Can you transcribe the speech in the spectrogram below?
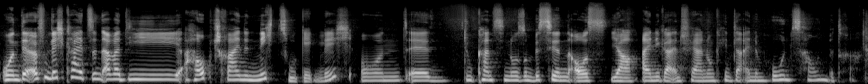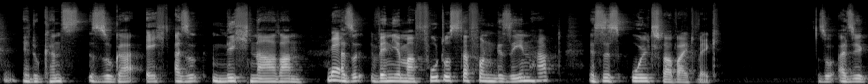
Und der Öffentlichkeit sind aber die Hauptschreine nicht zugänglich und äh, du kannst sie nur so ein bisschen aus ja, einiger Entfernung hinter einem hohen Zaun betrachten. Ja, du kannst sogar echt, also nicht nah ran. Nee. Also, wenn ihr mal Fotos davon gesehen habt, es ist ultra weit weg. So, also ihr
